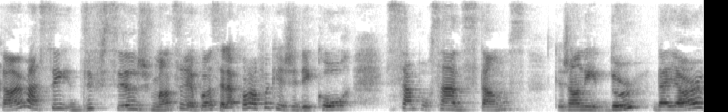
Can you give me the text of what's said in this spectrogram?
quand même assez difficile, je vous mentirais pas. C'est la première fois que j'ai des cours 100% à distance, que j'en ai deux d'ailleurs.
